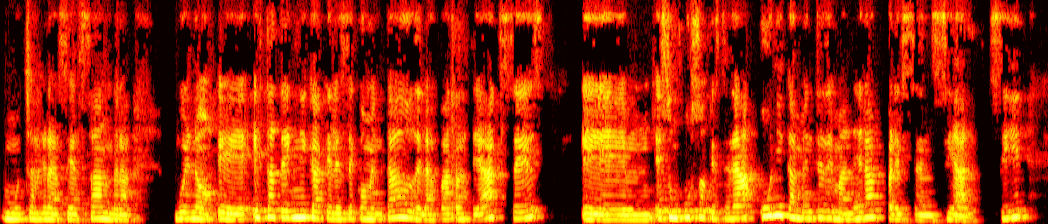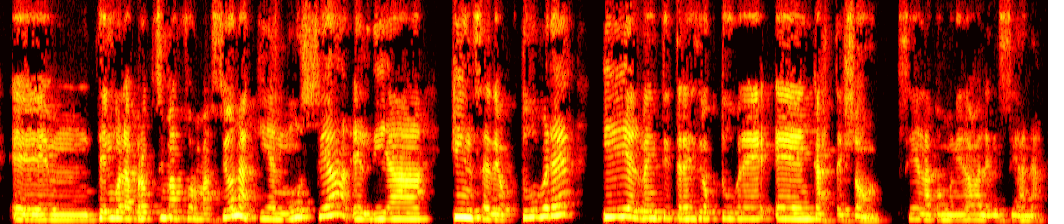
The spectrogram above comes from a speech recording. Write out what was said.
Muchas gracias, Sandra. Bueno, eh, esta técnica que les he comentado de las barras de Access eh, es un curso que se da únicamente de manera presencial, ¿sí? Eh, tengo la próxima formación aquí en Murcia el día 15 de octubre y el 23 de octubre en Castellón, ¿sí? en la comunidad valenciana.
